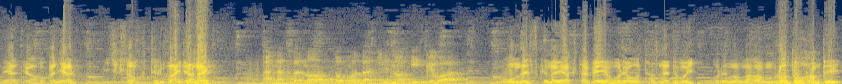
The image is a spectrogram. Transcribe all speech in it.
目当ては他にある。道草を食ってる場合ではない。あなたの友達の息は？大目付の役宅へ俺を訪ねてこい。俺の名は室戸半平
